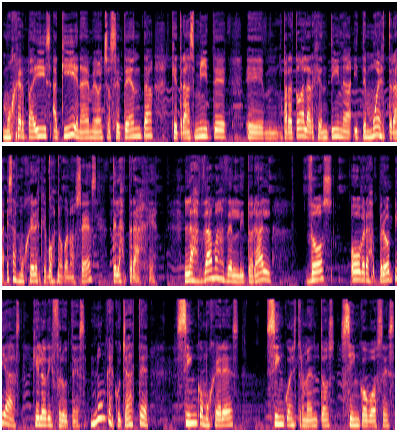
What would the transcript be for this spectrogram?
Mujer País aquí en AM870 que transmite em, para toda la Argentina y te muestra esas mujeres que vos no conoces, te las traje. Las Damas del Litoral, dos obras propias que lo disfrutes. ¿Nunca escuchaste cinco mujeres, cinco instrumentos, cinco voces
